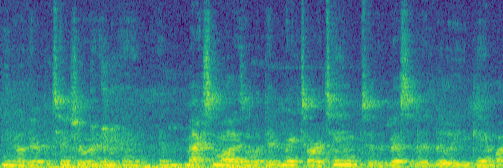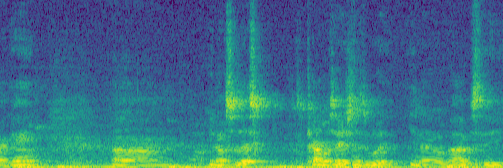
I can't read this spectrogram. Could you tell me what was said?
you know, their potential and, and, and, maximizing what they bring to our team to the best of their ability, game by game. Um, you know, so that's conversations with, you know, obviously,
